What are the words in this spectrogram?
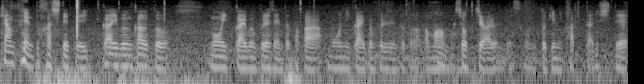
キャンペーンとかしてて1回分買うともう1回分プレゼントとかもう2回分プレゼントとかがまあまあしょっちゅうあるんでその時に買ったりして。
